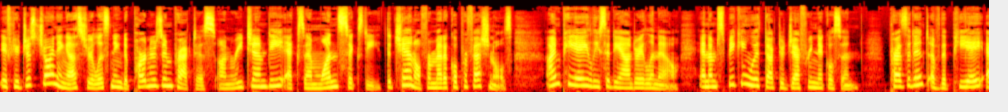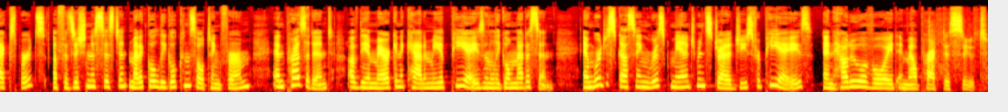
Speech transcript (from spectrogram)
If you're just joining us, you're listening to Partners in Practice on ReachMD XM 160, the channel for medical professionals. I'm PA Lisa DeAndre Linnell, and I'm speaking with Dr. Jeffrey Nicholson, president of the PA Experts, a physician assistant medical legal consulting firm, and president of the American Academy of PAs in Legal Medicine. And we're discussing risk management strategies for PAs and how to avoid a malpractice suit.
